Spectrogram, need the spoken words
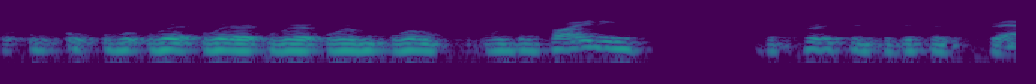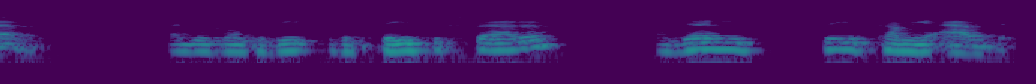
we're, we're, we're, we're, we're, we're dividing the person into different strata. And there's going to be the basic strata, and then things coming out of it.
